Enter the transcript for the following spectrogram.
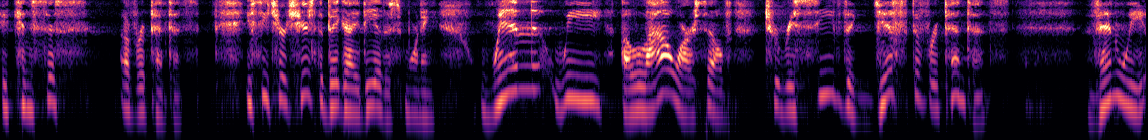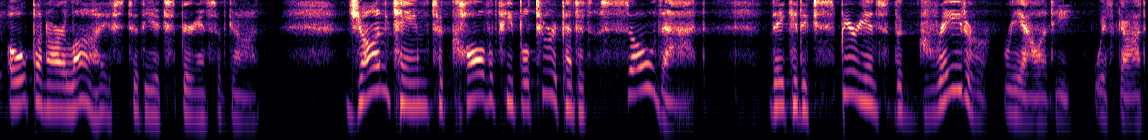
It consists of repentance. You see, church, here's the big idea this morning. When we allow ourselves to receive the gift of repentance, then we open our lives to the experience of God. John came to call the people to repentance so that they could experience the greater reality with God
